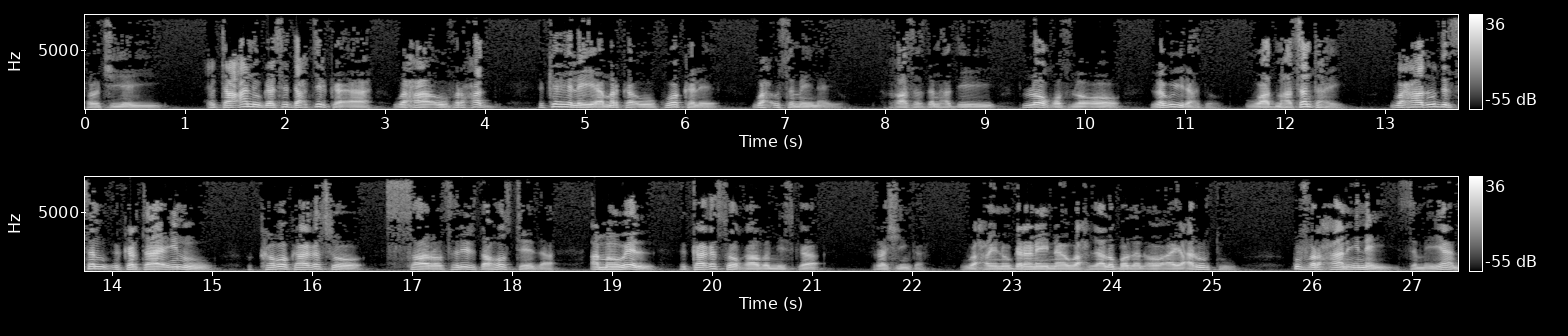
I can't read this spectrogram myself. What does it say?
xoojiyey. Xitaa canuga saddex jirka ah waxa uu farxad ka helayaa marka uu kuwo kale wax u samaynayo khaasatan haddii loo qoslo oo lagu yidhaahdo waad mahadsan tahay. Waxaad u dirsan kartaa inuu kabo kaaga soo saaro sariirta hoosteeda ama weel kaaga soo qaado miiska raashinka. Waxaynu garanaynaa waxyaalo badan oo ay carruurtu ku farxaan inay sameeyaan.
